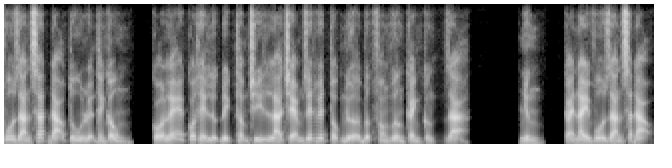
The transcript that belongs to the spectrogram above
vô gian sát đạo tu luyện thành công, có lẽ có thể lực địch thậm chí là chém giết huyết tộc nửa bước phong vương cảnh cường giả. Nhưng, cái này vô gian sát đạo,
